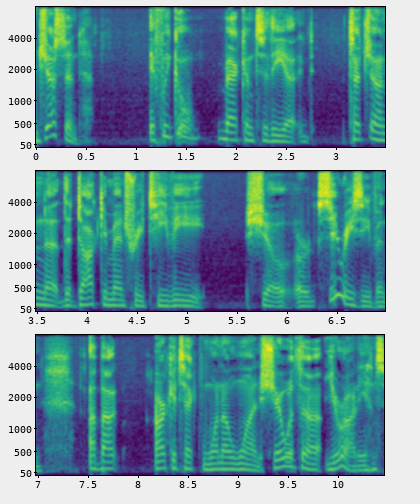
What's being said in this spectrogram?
Justin, if we go back into the uh, touch on uh, the documentary TV show or series, even about Architect 101, share with uh, your audience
